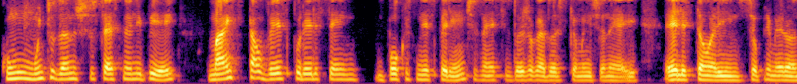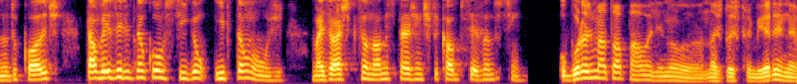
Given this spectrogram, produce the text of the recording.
com muitos anos de sucesso na NBA. mas talvez por eles serem um pouco inexperientes, né? Esses dois jogadores que eu mencionei aí, eles estão ali no seu primeiro ano do college, talvez eles não consigam ir tão longe. Mas eu acho que são nomes para a gente ficar observando sim. O Buras matou a pau ali no, nas duas primeiras, né?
